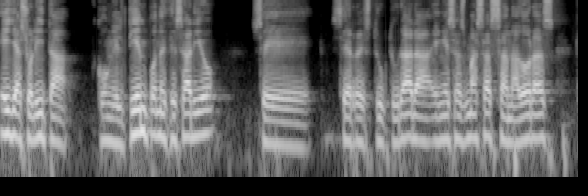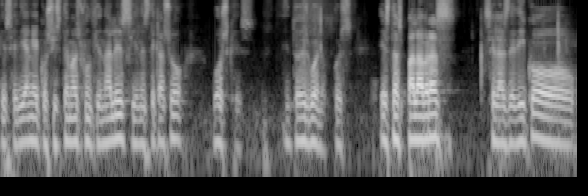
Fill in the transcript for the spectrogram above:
ella solita, con el tiempo necesario, se, se reestructurara en esas masas sanadoras que serían ecosistemas funcionales y en este caso bosques. Entonces, bueno, pues estas palabras se las dedico,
